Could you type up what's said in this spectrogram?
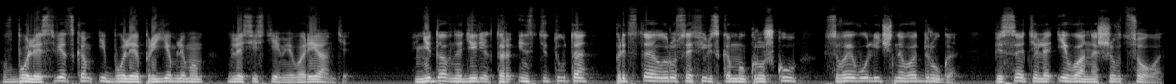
в более светском и более приемлемом для системы варианте. Недавно директор института представил русофильскому кружку своего личного друга, писателя Ивана Шевцова.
